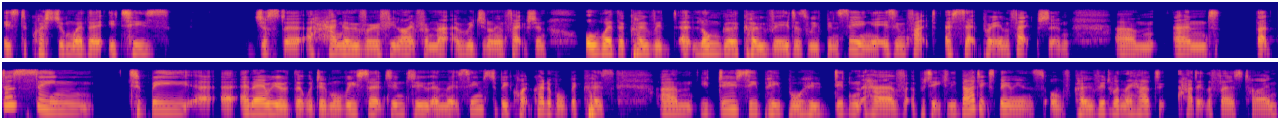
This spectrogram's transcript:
is to question whether it is just a, a, hangover, if you like, from that original infection, or whether COVID, uh, longer COVID, as we've been seeing it, is in fact a separate infection. Um, and that does seem to be a, an area that we're doing more research into and that seems to be quite credible because um, you do see people who didn't have a particularly bad experience of COVID when they had had it the first time,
